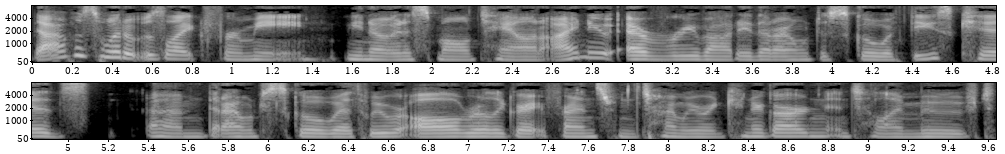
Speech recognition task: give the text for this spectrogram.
That was what it was like for me, you know, in a small town. I knew everybody that I went to school with. These kids um, that I went to school with, we were all really great friends from the time we were in kindergarten until I moved,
